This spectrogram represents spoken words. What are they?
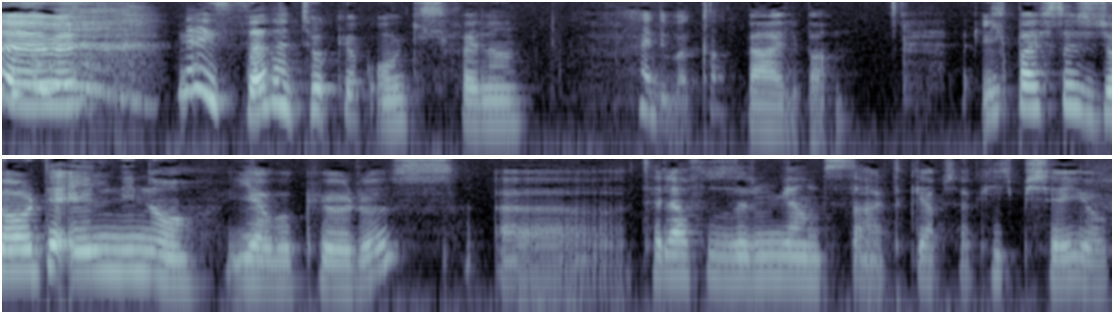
de evet. Neyse zaten çok yok. 10 kişi falan Hadi bakalım. galiba. İlk başta Jordi El Nino'ya bakıyoruz. Ee, telaffuzlarım yanlışsa artık yapacak hiçbir şey yok.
